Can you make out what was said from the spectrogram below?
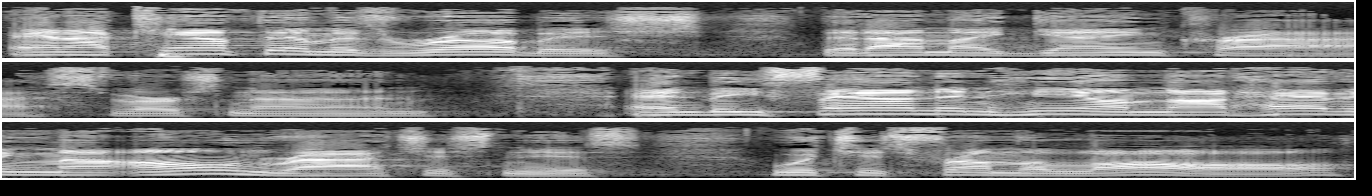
And I count them as rubbish that I may gain Christ. Verse 9. And be found in him, not having my own righteousness, which is from the law,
